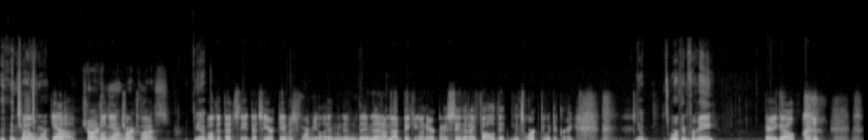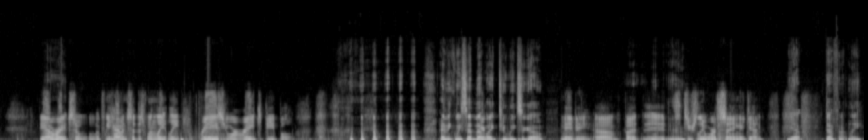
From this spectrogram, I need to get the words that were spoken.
charge well, more. Yeah. Charge Well, yeah, more, charge work more. less. Yep. Well, that that's the that's the Eric Davis formula, and and and, and I'm not picking on Eric when I say that. I followed it, and it's worked to a degree. Yep. It's working for me. There you go. yeah, right. So if we haven't said this one lately, raise your rates, people. I think we said that like two weeks ago. Maybe, um, but it's yeah. usually worth saying again. Yep. Definitely.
